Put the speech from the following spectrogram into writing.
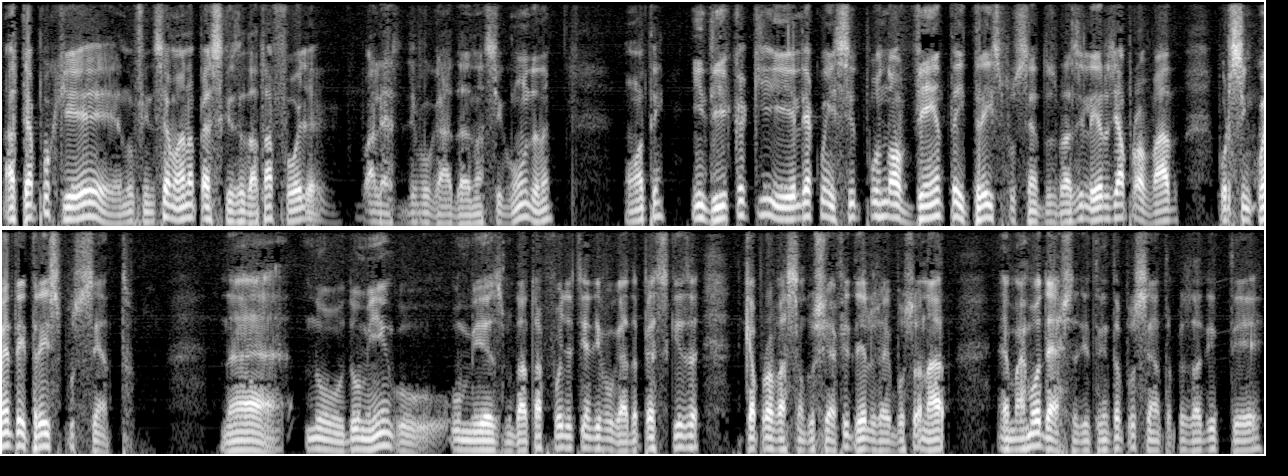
Até porque, no fim de semana, a pesquisa Datafolha, aliás, divulgada na segunda, né, ontem, indica que ele é conhecido por 93% dos brasileiros e aprovado por 53%. Né? No domingo, o mesmo Datafolha tinha divulgado a pesquisa que a aprovação do chefe dele, Jair Bolsonaro, é mais modesta, de 30%, apesar de ter.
